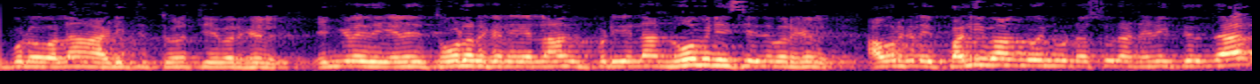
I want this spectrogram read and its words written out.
இவ்வளவு எல்லாம் அடித்து துரத்தியவர்கள் எங்களது எனது தோழர்களை எல்லாம் இப்படி எல்லாம் நோவினை செய்தவர்கள் அவர்களை பழி வாங்க வேண்டும் ரசூலா நினைத்திருந்தால்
